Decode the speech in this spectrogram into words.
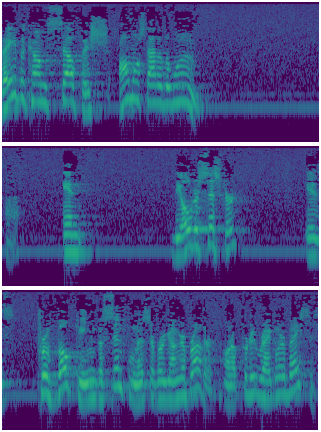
They become selfish almost out of the womb. Uh, and the older sister is provoking the sinfulness of her younger brother on a pretty regular basis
